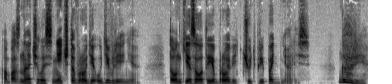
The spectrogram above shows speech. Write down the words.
обозначилось нечто вроде удивления. Тонкие золотые брови чуть приподнялись. «Гарри!»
